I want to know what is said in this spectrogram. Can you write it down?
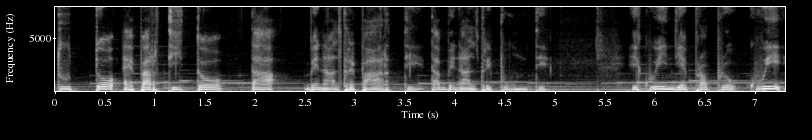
tutto è partito da ben altre parti, da ben altri punti. E quindi è proprio qui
